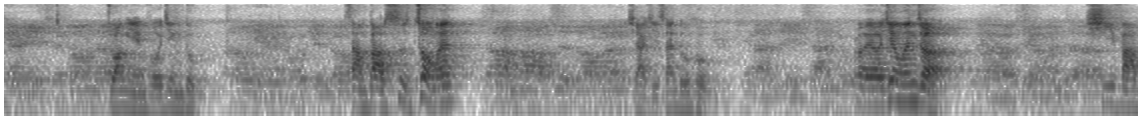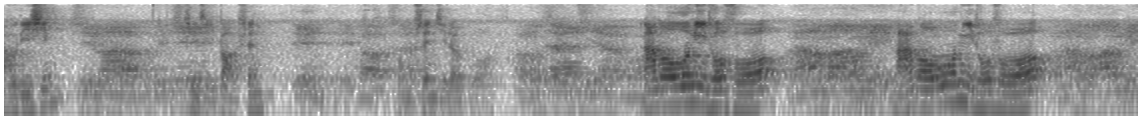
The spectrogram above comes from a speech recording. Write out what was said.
愿以此功德，庄严佛净土，庄严佛净土，上报四重恩，上报四重恩，下济三途苦。若有见闻者，悉发菩提心，尽此报身，尽其报同身，生极乐国。同生极乐国。南无阿弥陀佛。南无阿弥，陀佛。南无阿弥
